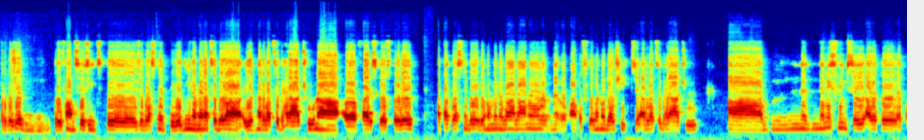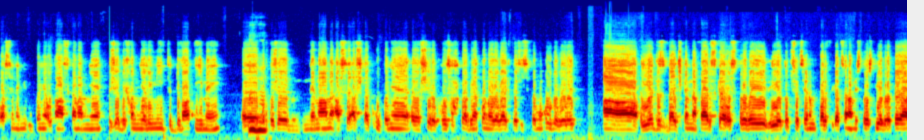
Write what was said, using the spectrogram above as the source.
protože troufám si říct, eh, že vlastně původní nominace byla 21 hráčů na eh, Fajerské ostrovy, a pak vlastně bylo donominováno a osloveno dalších 23 hráčů. A ne, nemyslím si, ale to jako asi není úplně otázka na mě, že bychom měli mít dva týmy, mm-hmm. protože nemáme asi až tak úplně širokou základnu jako Norové, kteří si to mohou dovolit. A jet s Bčkem na Fajerské ostrovy, je to přeci jenom kvalifikace na mistrovství Evropy a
